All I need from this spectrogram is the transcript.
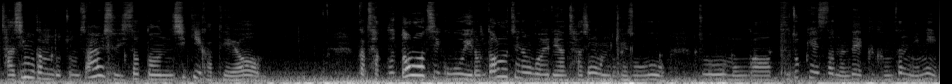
자신감도 좀 쌓을 수 있었던 시기 같아요. 그러니까 자꾸 떨어지고 이런 떨어지는 거에 대한 자신감도 계속 좀 뭔가 부족했었는데 그 강사님이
